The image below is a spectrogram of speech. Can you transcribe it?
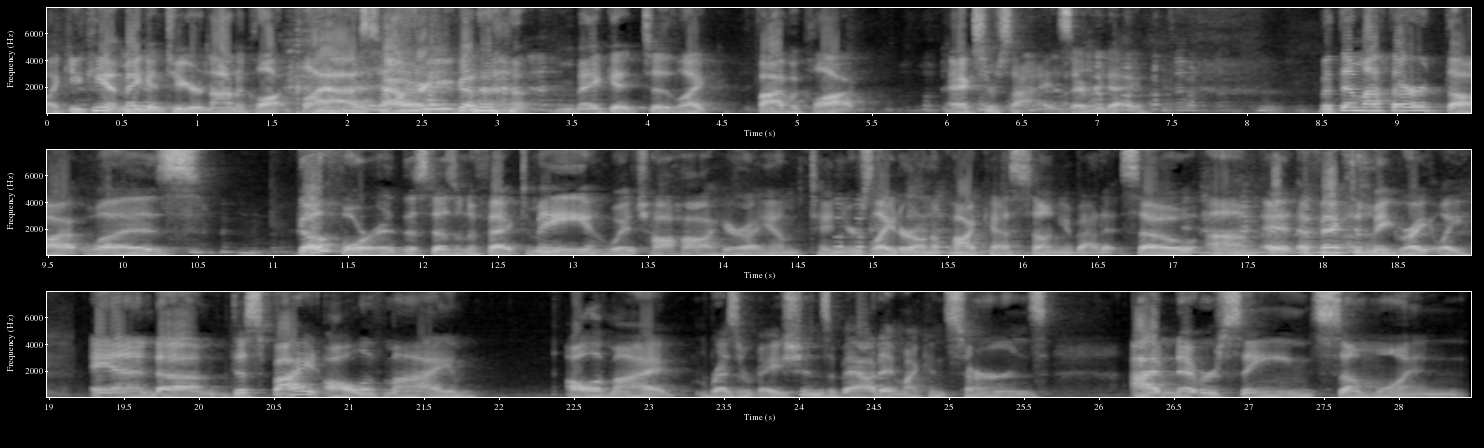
like you can't make it to your nine o'clock class. How are you to make it to like five o'clock exercise every day? But then my third thought was, go for it. This doesn't affect me, which, haha, here I am 10 years later on a podcast telling you about it. So um, it affected me greatly. And um, despite all of my all of my reservations about it, my concerns, I've never seen someone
